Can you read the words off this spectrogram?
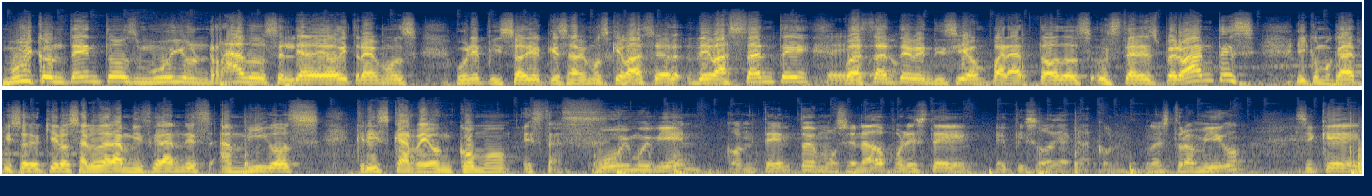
muy contentos, muy honrados el día de hoy. Traemos un episodio que sabemos que va a ser de bastante, Sí, bastante bendición para todos ustedes. Pero antes, y como cada episodio, quiero saludar a mis grandes amigos. Cris Carreón, ¿cómo estás? Muy, muy bien. Contento, emocionado por este episodio acá con nuestro amigo. Así que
